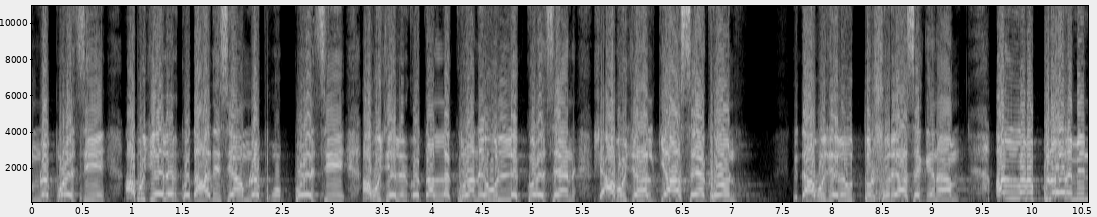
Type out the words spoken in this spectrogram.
আমরা পড়েছি, আবু জেহেলের কথা হাদিসে আমরা পড়েছি, আবু জেহেলের কথা আল্লাহ কোরআনে উল্লেখ করেছেন, সে আবু জাহাল কি আছে এখন? কিন্তু আবু জেহেলের উত্তরসূরি আছে কিনা? আল্লাহ রব্বুল আলামিন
